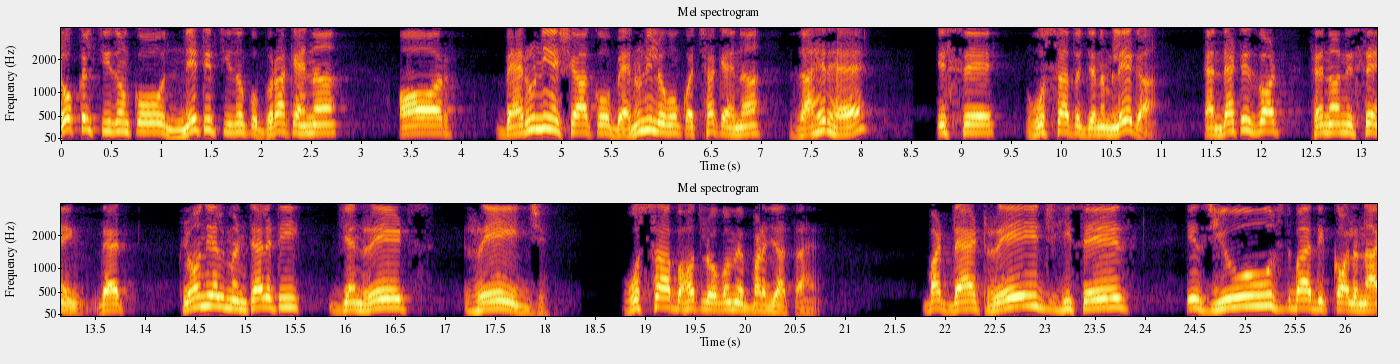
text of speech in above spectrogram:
لوکل چیزوں کو نیٹو چیزوں کو برا کہنا اور بیرونی اشیاء کو بیرونی لوگوں کو اچھا کہنا ظاہر ہے اس سے غصہ تو جنم لے گا and that is what Fanon saying that colonial mentality generates rage غصہ بہت لوگوں میں بڑھ جاتا ہے but that rage he says is used by the colonizer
